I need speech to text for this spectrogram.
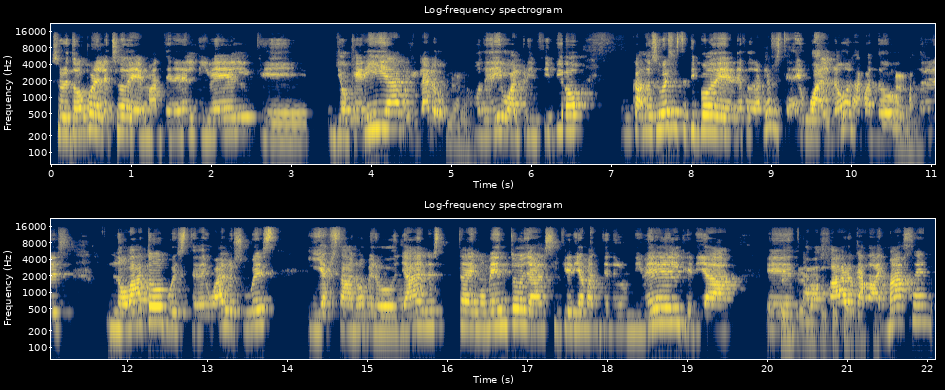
sobre todo por el hecho de mantener el nivel que yo quería, porque claro, como te digo, al principio, cuando subes este tipo de, fotografías, pues te da igual, ¿no? O sea, cuando, cuando eres novato, pues te da igual, lo subes y ya está, ¿no? Pero ya en este momento ya sí quería mantener un nivel, quería eh, trabajar cada imagen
